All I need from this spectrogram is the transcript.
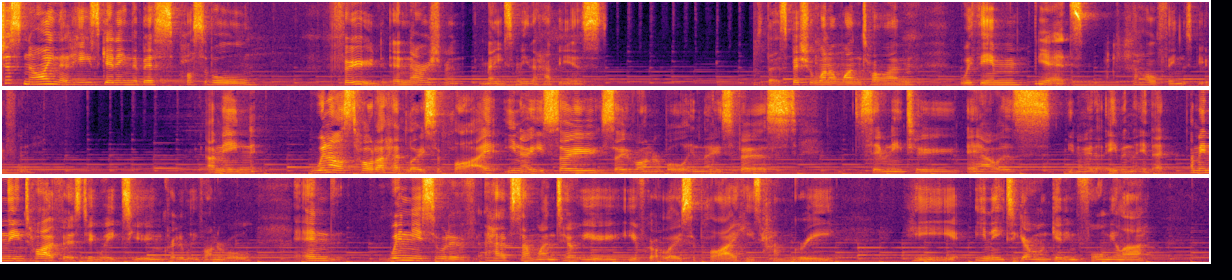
Just knowing that he's getting the best possible food and nourishment makes me the happiest. That special one-on-one time with him, yeah, it's the whole thing's beautiful. I mean, when I was told I had low supply, you know, you're so, so vulnerable in those first 72 hours, you know, even that, I mean, the entire first two weeks, you're incredibly vulnerable. And when you sort of have someone tell you you've got low supply, he's hungry, he, you need to go and get him formula,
